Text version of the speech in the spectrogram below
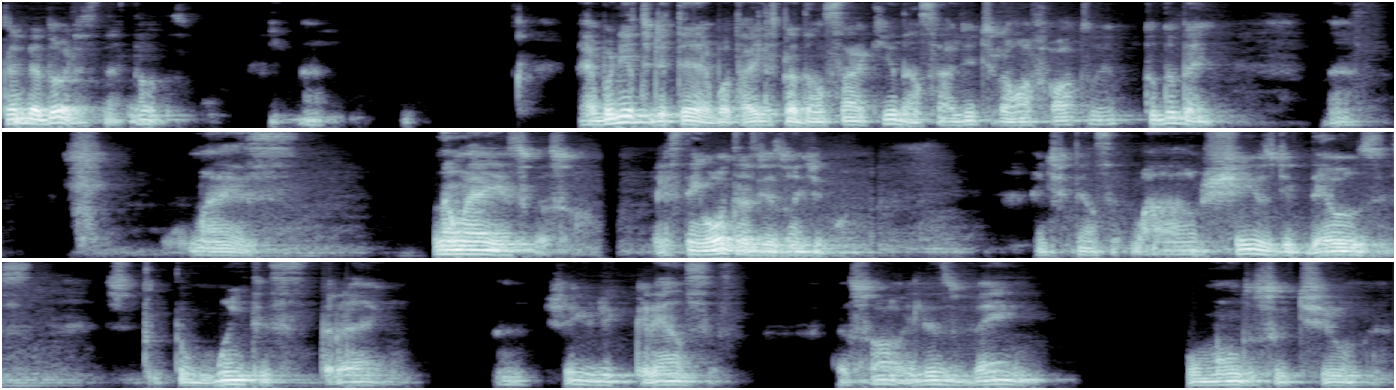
perdedores, né? Todos. É bonito de ter, botar eles para dançar aqui, dançar ali, tirar uma foto, tudo bem. Né? Mas não é isso, pessoal. Eles têm outras visões de mundo. A gente pensa, uau, cheios de deuses, tudo muito estranho, né? cheio de crenças. Pessoal, eles veem o mundo sutil. Né?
